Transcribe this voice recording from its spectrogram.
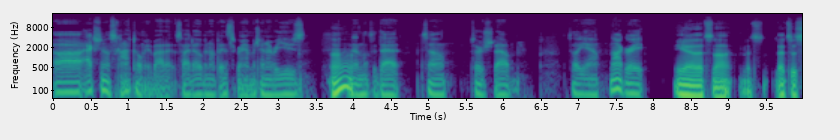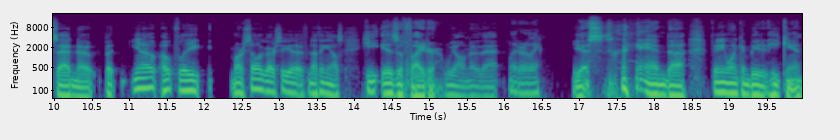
Uh, actually, no. Scott told me about it, so I had to open up Instagram, which I never use, Oh, and then looked at that. So searched it out. So yeah, not great. yeah, that's not that's that's a sad note. But you know, hopefully, Marcelo Garcia, if nothing else, he is a fighter. We all know that. Literally. Yes, and uh, if anyone can beat it, he can.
